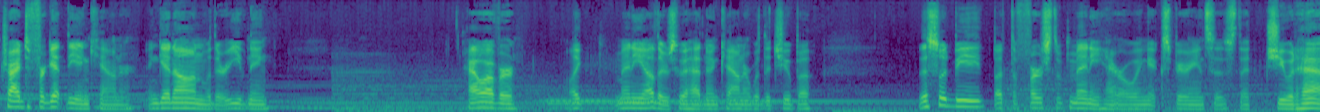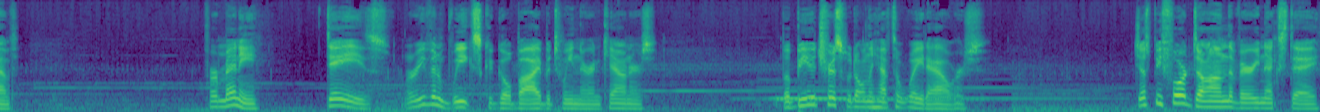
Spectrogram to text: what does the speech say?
tried to forget the encounter and get on with their evening. However, like many others who had an encounter with the Chupa, this would be but the first of many harrowing experiences that she would have. For many, days or even weeks could go by between their encounters. But Beatrice would only have to wait hours. Just before dawn the very next day,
